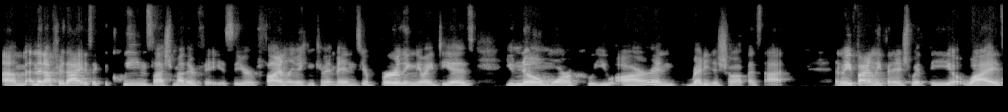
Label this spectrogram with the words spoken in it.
Um, and then after that it's like the queen slash mother phase. So you're finally making commitments you're birthing new ideas you know more of who you are and ready to show up as that. And we finally finished with the wise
